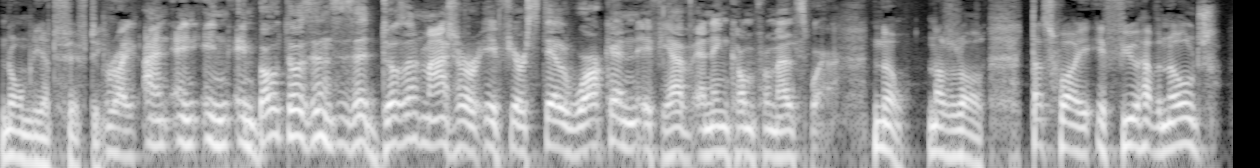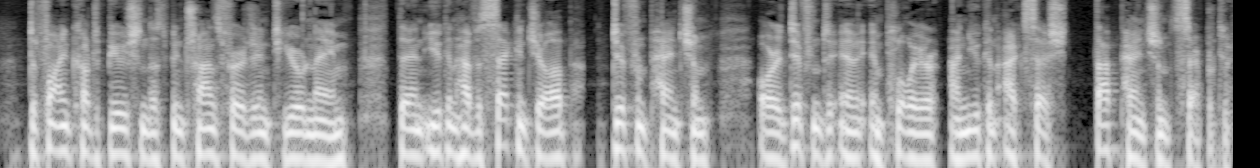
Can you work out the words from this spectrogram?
normally at 50. Right. And in, in both those instances, it doesn't matter if you're still working, if you have an income from elsewhere? No, not at all. That's why if you have an old defined contribution that's been transferred into your name, then you can have a second job, different pension, or a different uh, employer, and you can access that pension separately.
